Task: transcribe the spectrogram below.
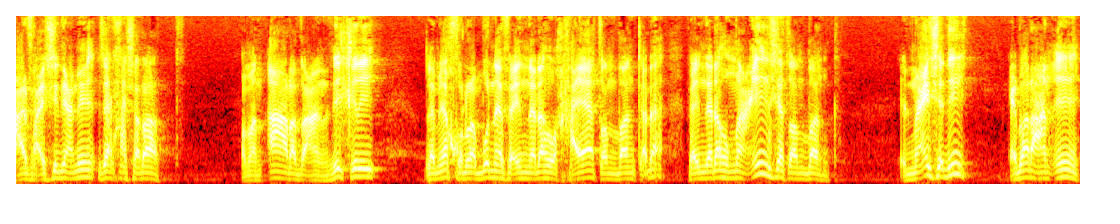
عارف عايشين يعني إيه؟ زي الحشرات. ومن أعرض عن ذكري لم يقل ربنا فإن له حياة ضنكا. لا فإن له معيشة ضنكا. المعيشة دي عبارة عن إيه؟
